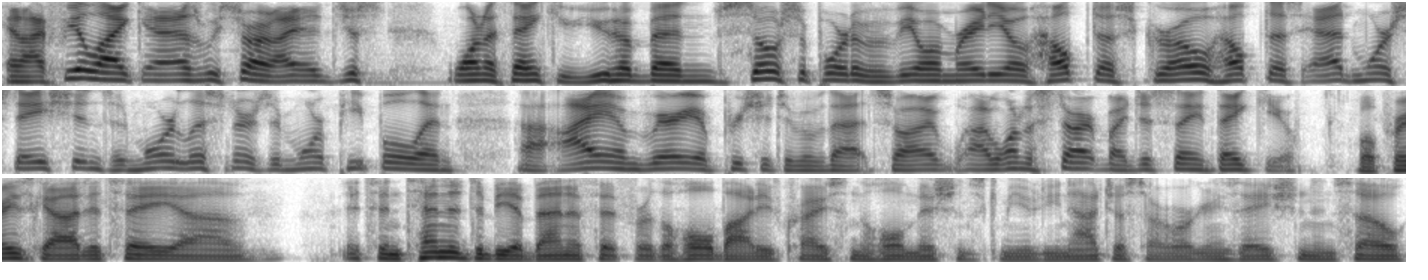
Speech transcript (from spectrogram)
And I feel like as we start, I just want to thank you. You have been so supportive of VOM Radio, helped us grow, helped us add more stations and more listeners and more people. And uh, I am very appreciative of that. So I, I want to start by just saying thank you. Well, praise God. It's a. Uh, it's intended to be a benefit for the whole body of Christ and the whole missions community, not just our organization. And so,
